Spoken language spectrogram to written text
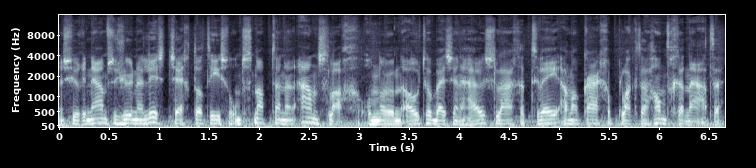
Een Surinaamse journalist zegt dat hij is ontsnapt aan een aanslag. Onder een auto bij zijn huis lagen twee aan elkaar geplakte handgranaten.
